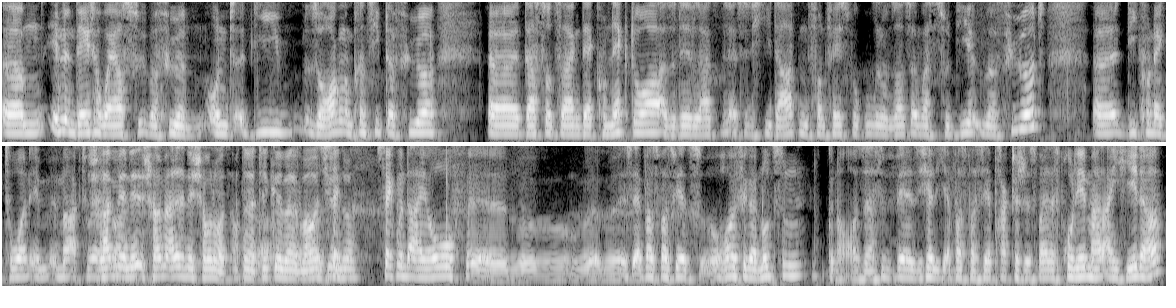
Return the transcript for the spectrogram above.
ähm, in den Data Warehouse zu überführen. Und die sorgen im Prinzip dafür, äh, dass sozusagen der Connector, also der letztendlich die Daten von Facebook, Google und sonst irgendwas zu dir überführt, äh, die Konnektoren im, immer aktuell schreiben wir, ne, schreiben wir alles in die Show Notes, auch den Artikel bei About Seg so. Segment.io äh, ist etwas, was wir jetzt häufiger nutzen. Genau, also das wäre sicherlich etwas, was sehr praktisch ist, weil das Problem hat eigentlich jeder.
